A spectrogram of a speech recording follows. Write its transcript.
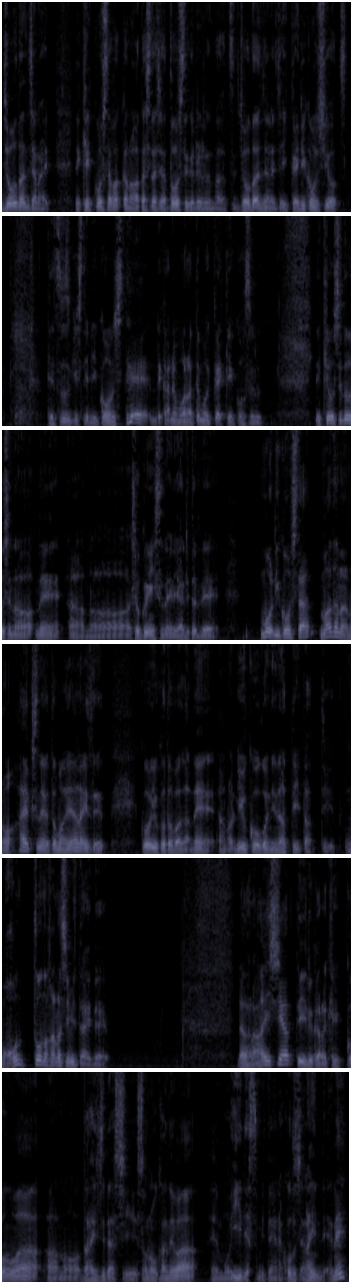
冗談じゃない。で、結婚したばっかの私たちはどうしてくれるんだって、冗談じゃない。じゃあ一回離婚しよう。つって。手続きして離婚して、で、金もらってもう一回結婚する。で、教師同士のね、あのー、職員室のやりとりで、もう離婚した？まだなの？早くしないと間に合わないぜ。こういう言葉がね、あの、流行語になっていたっていう、もう本当の話みたいで。だから愛し合っているから結婚は、あの、大事だし、そのお金は、えもういいですみたいなことじゃないんだよね。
